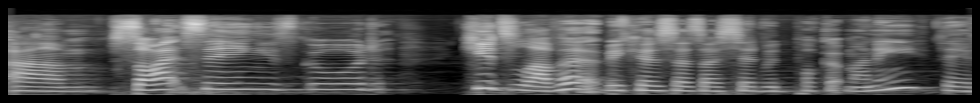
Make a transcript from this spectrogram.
Um, sightseeing is good. Kids love it because, as I said, with pocket money, their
